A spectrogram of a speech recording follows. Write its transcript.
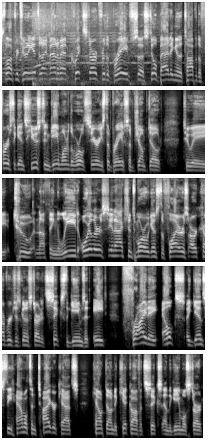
Thanks a lot for tuning in tonight, man. Man, quick start for the Braves. Uh, still batting in the top of the first against Houston. Game one of the World Series. The Braves have jumped out to a 2 nothing lead. Oilers in action tomorrow against the Flyers. Our coverage is going to start at 6. The game's at 8. Friday, Elks against the Hamilton Tiger Cats. Countdown to kickoff at 6 and the game will start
